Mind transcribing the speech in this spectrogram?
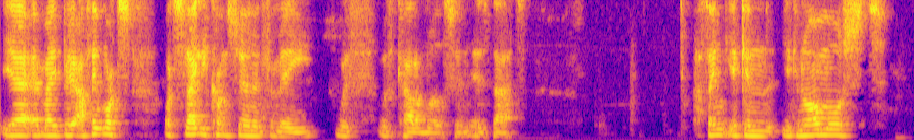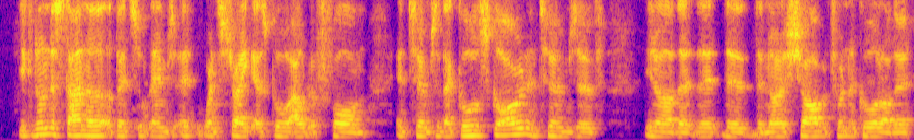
yeah, it might be. I think what's what's slightly concerning for me with with Callum Wilson is that I think you can you can almost you can understand a little bit sometimes when strikers go out of form in terms of their goal scoring, in terms of you know the the the they're not as sharp in front of goal, or the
